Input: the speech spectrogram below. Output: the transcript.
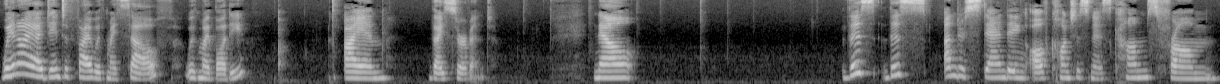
when I identify with myself, with my body, I am thy servant. Now, this this understanding of consciousness comes from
